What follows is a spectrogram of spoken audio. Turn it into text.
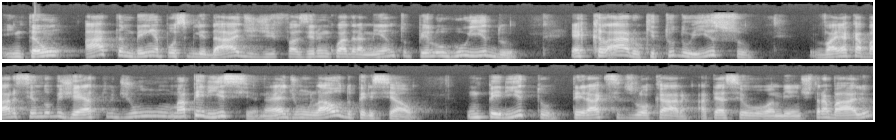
Então há também a possibilidade de fazer um enquadramento pelo ruído. É claro que tudo isso vai acabar sendo objeto de uma perícia, né? De um laudo pericial. Um perito terá que se deslocar até seu ambiente de trabalho,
